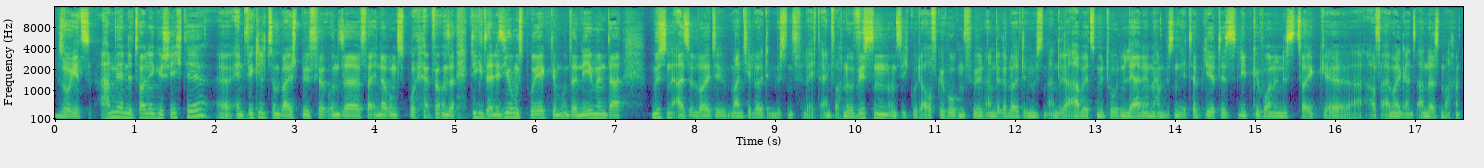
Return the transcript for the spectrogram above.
So, jetzt haben wir eine tolle Geschichte äh, entwickelt, zum Beispiel für unser Veränderungsprojekt, für unser Digitalisierungsprojekt im Unternehmen. Da müssen also Leute, manche Leute müssen es vielleicht einfach nur wissen und sich gut aufgehoben fühlen. Andere Leute müssen andere Arbeitsmethoden lernen, haben müssen etabliertes, liebgewonnenes Zeug äh, auf einmal ganz anders machen.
